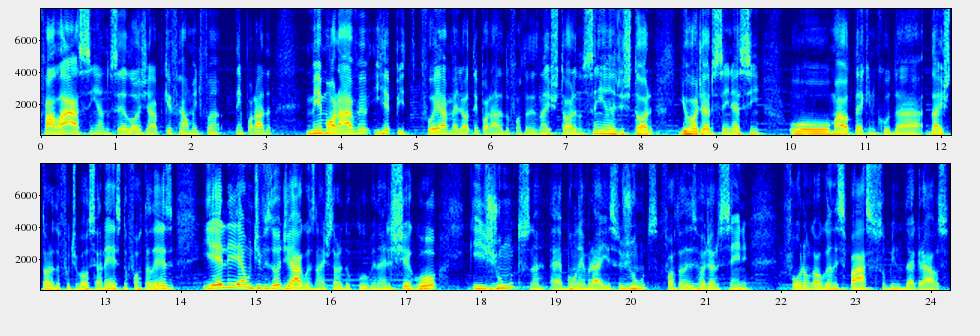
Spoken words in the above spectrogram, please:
falar assim, a não ser elogiar, porque realmente foi uma temporada memorável e repito, foi a melhor temporada do Fortaleza na história, nos 100 anos de história, e o Rogério Senna é assim o maior técnico da, da história do futebol cearense, do Fortaleza, e ele é um divisor de águas na história do clube, né? Ele chegou e juntos, né? É bom lembrar isso, juntos, Fortaleza e Rogério Ceni foram galgando espaço, subindo degraus.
